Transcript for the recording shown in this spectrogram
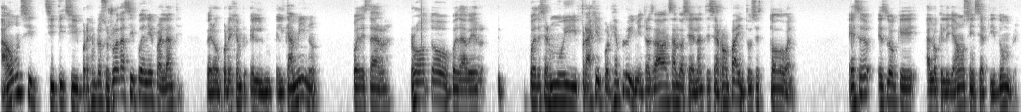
Aún si, si, si por ejemplo, sus ruedas sí pueden ir para adelante, pero por ejemplo, el, el camino puede estar roto o puede haber, puede ser muy frágil, por ejemplo, y mientras va avanzando hacia adelante se rompa, entonces todo vale. Eso es lo que, a lo que le llamamos incertidumbre.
